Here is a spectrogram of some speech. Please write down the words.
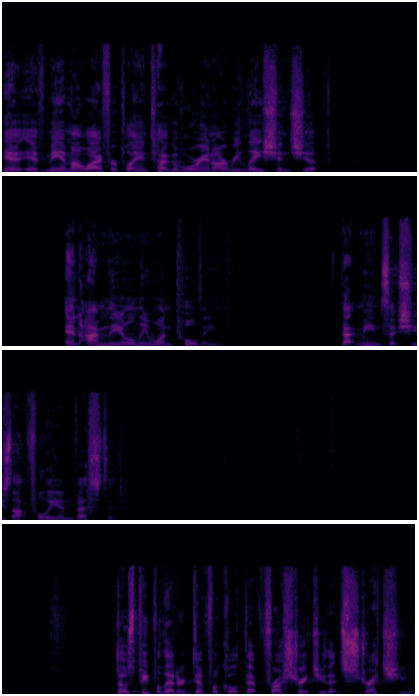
If, if me and my wife are playing tug of war in our relationship and I'm the only one pulling, that means that she's not fully invested. Those people that are difficult, that frustrate you, that stretch you,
